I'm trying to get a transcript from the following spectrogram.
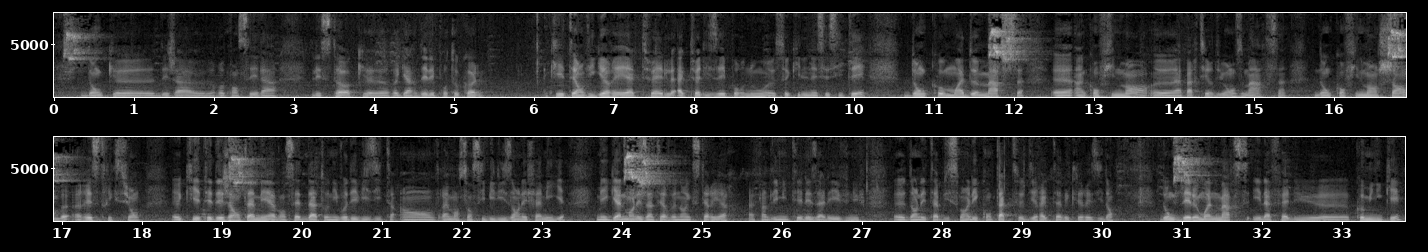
Donc déjà repenser les stocks, regarder les protocoles qui étaient en vigueur et actuels, actualisés pour nous ce qu'ils nécessitaient. Donc au mois de mars, euh, un confinement euh, à partir du 11 mars, donc confinement en chambre, restrictions euh, qui étaient déjà entamées avant cette date au niveau des visites en vraiment sensibilisant les familles, mais également les intervenants extérieurs afin de limiter les allées et venues dans l'établissement et les contacts directs avec les résidents. Donc dès le mois de mars, il a fallu communiquer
